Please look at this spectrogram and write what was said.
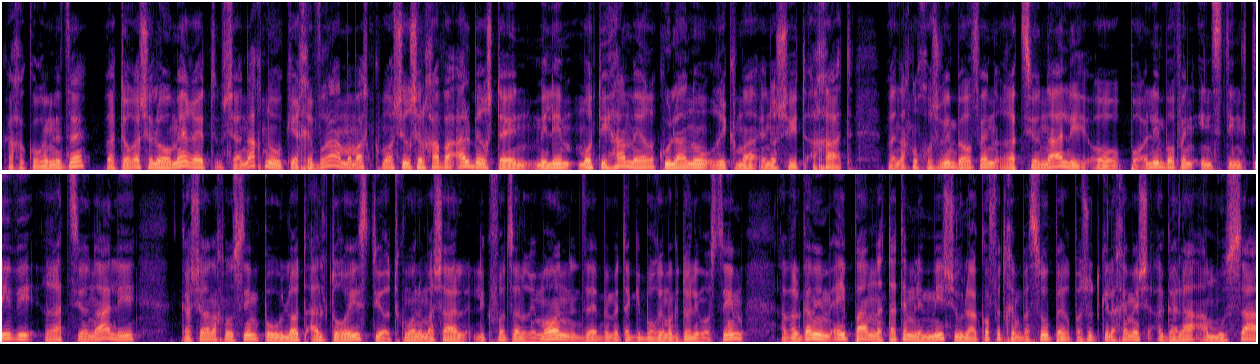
ככה קוראים לזה, והתיאוריה שלו אומרת שאנחנו כחברה, ממש כמו השיר של חווה אלברשטיין, מילים מוטי המר, כולנו רקמה אנושית אחת. ואנחנו חושבים באופן רציונלי, או פועלים באופן אינסטינקטיבי רציונלי, כאשר אנחנו עושים פעולות אלטרואיסטיות, כמו למשל לקפוץ על רימון, זה באמת הגיבורים הגדולים עושים, אבל גם אם אי פעם נתתם למישהו לעקוף אתכם בסופר, פשוט כי לכם יש עגלה עמוסה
